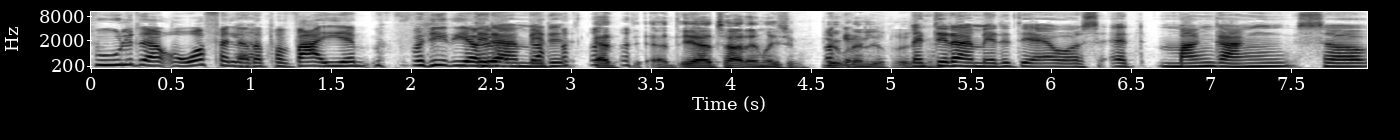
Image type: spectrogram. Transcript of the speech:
fugle, der overfalder ja. dig på vej hjem, fordi de har det, der er med det, Jeg, jeg, jeg tager den risiko. Løber den risiko. Men det, der er med det, det er jo også, at mange gange, så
